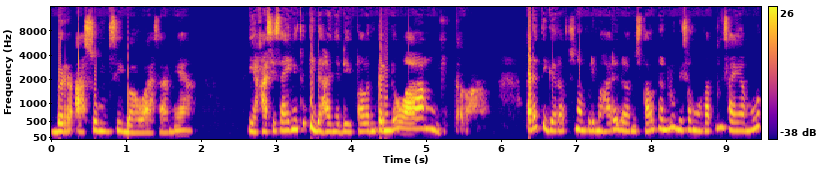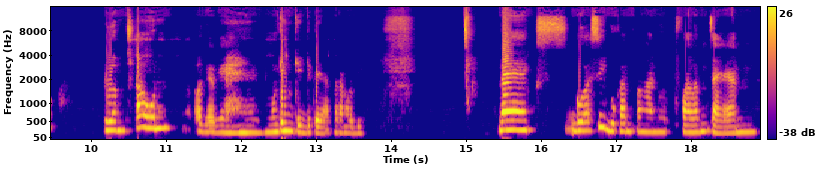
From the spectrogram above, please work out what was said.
berasumsi bahwasannya ya kasih sayang itu tidak hanya di Valentine doang gitu. Ada 365 hari dalam setahun dan lu bisa ngungkapin sayang lu dalam setahun. Oke oke, mungkin kayak gitu ya kurang lebih. Next, gue sih bukan penganut Valentine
